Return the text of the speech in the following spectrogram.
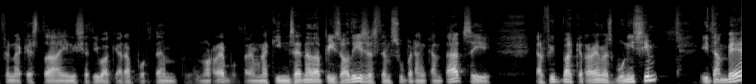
fent aquesta iniciativa que ara portem, doncs no res, portarem una quinzena d'episodis, estem super encantats i el feedback que rebem és boníssim. I també,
